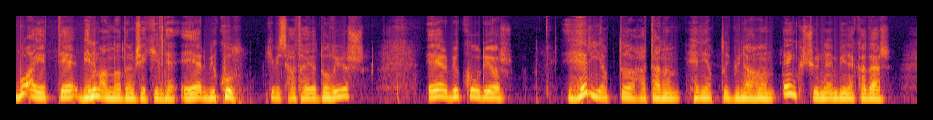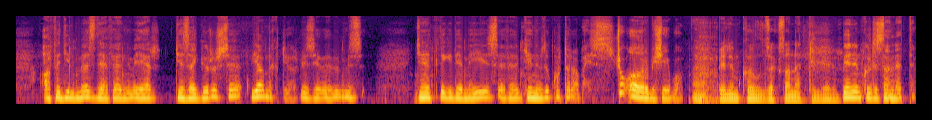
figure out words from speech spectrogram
bu ayette benim anladığım şekilde eğer bir kul ki biz hatayla doluyuz. Eğer bir kul diyor her yaptığı hatanın, her yaptığı günahın en küçüğüne en büyüğüne kadar affedilmez de efendim eğer ceza görürse yandık diyor. Biz efendim, biz cennete gidemeyiz efendim kendimizi kurtaramayız. Çok ağır bir şey bu. Evet, belim kırılacak zannettim diyor. Benim kılıcı zannettim.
